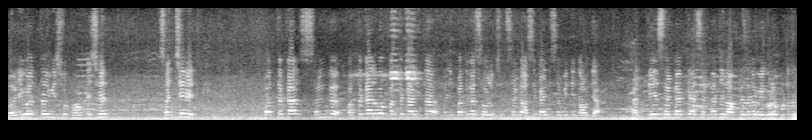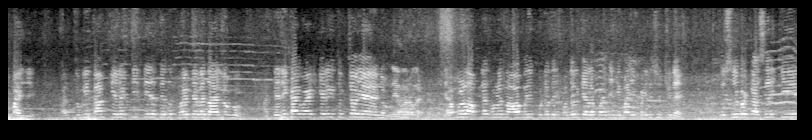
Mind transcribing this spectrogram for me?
बळीवंत विश्व फाउंडेशन संचलित पत्रकार संघ पत्रकार व पत्रकारिता म्हणजे पत्रकार संरक्षण संघ असं काही समिती नाव द्या. कारण ते संघ त्या संघातून आपल्याला जरा वेगळं कुठं पाहिजे. कारण तुम्ही काम केलं की ते त्याचं फळ त्याला जायला नको. आणि त्यांनी काय वाईट केलं की तुमच्यावर यायला नको. त्यामुळं आपल्या थोडं नावामध्ये कुठेतरी बदल केला पाहिजे ही माझी पहिली सूचना आहे. दुसरी गोष्ट असं आहे की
